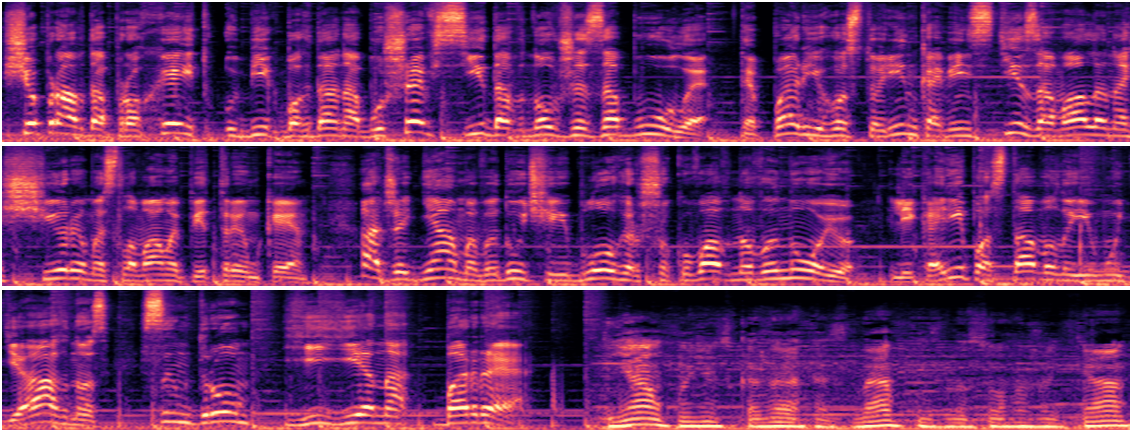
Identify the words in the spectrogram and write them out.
Щоправда, про хейт у бік Богдана Буше всі давно вже забули. Тепер його сторінка в інсті завалена щирими словами підтримки. Адже днями ведучий блогер шокував новиною. Лікарі поставили йому діагноз синдром гієна Баре. Я вам хочу сказати, здатність до свого життя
